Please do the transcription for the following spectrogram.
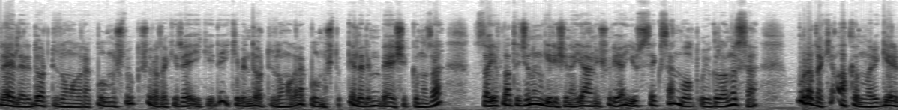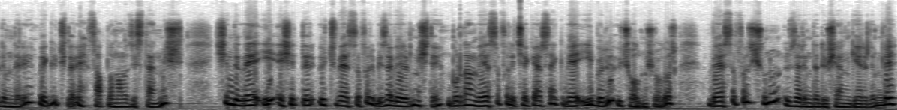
R'leri 400 ohm olarak bulmuştuk. Şuradaki R2'yi de 2400 ohm olarak bulmuştuk. Gelelim B şıkkımıza. Zayıflatıcının girişine yani şuraya 180 volt uygulanırsa Buradaki akımları, gerilimleri ve güçleri hesaplamamız istenmiş. Şimdi VI eşittir 3V0 bize verilmişti. Buradan V0'ı çekersek VI bölü 3 olmuş olur. V0 şunun üzerinde düşen gerilimdi.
